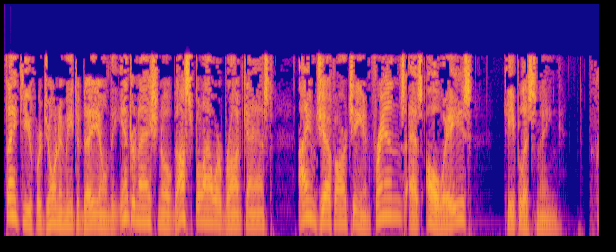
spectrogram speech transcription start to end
Thank you for joining me today on the International Gospel Hour broadcast. I'm Jeff Archie, and friends, as always, keep listening. You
